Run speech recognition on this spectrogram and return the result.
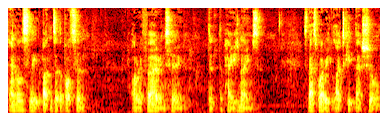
And obviously the buttons at the bottom are referring to the, the page names. So that's why we like to keep that short.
